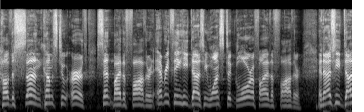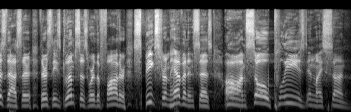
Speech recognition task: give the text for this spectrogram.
how the Son comes to earth sent by the Father, and everything he does, he wants to glorify the Father. And as he does that, there, there's these glimpses where the Father speaks from heaven and says, Oh, I'm so pleased in my Son.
